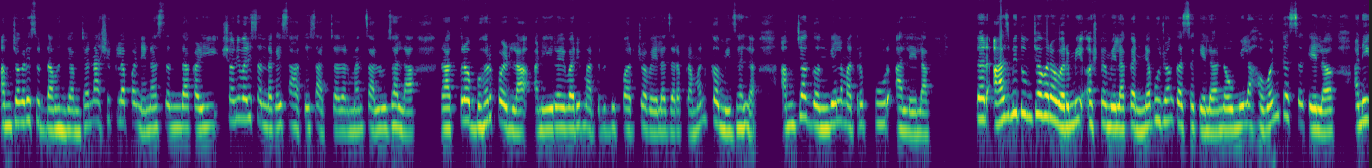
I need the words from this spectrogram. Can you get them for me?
आमच्याकडे सुद्धा म्हणजे आमच्या नाशिकला पण आहे ना संध्याकाळी शनिवारी संध्याकाळी सहा ते सातच्या दरम्यान चालू झाला. रात्रभर पडला आणि रविवारी मात्र दुपारच्या वेळेला जरा प्रमाण कमी झालं. आमच्या गंगेला मात्र पूर आलेला. तर आज मी तुमच्याबरोबर मी अष्टमीला कन्यापूजन कसं केलं, नवमीला हवन कसं केलं आणि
